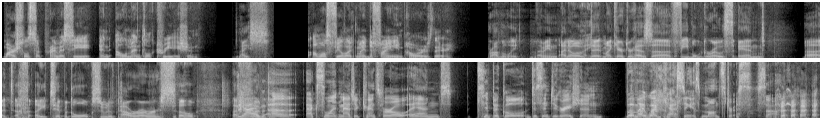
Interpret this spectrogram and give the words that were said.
martial supremacy, and elemental creation. Nice. I Almost feel like my defining power is there. Probably. I mean, I know Why? that my character has uh, feeble growth and uh, a typical suit of power armor. So, I, Yeah, I have I'm- uh, excellent magic transferal and typical disintegration, but my webcasting is monstrous. So at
